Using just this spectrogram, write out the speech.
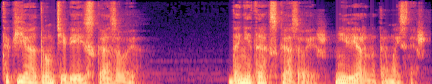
Так я о том тебе и сказываю. Да не так сказываешь, неверно ты мыслишь.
